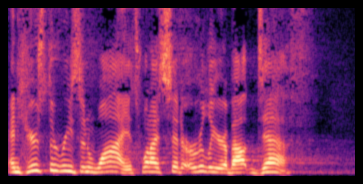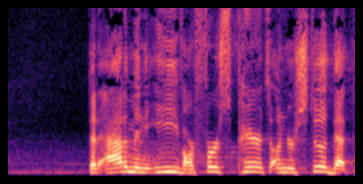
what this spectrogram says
And here's the reason why it's what I said earlier about death. That Adam and Eve, our first parents, understood that,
